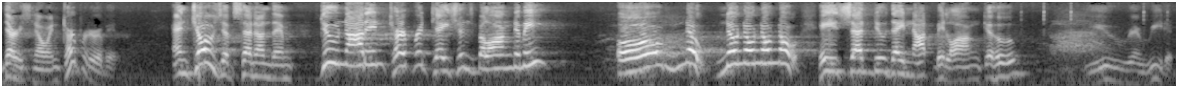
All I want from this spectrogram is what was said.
There is no interpreter of it. And Joseph said unto them, Do not interpretations belong to me? Oh, no, no, no, no, no. He said, Do they not belong to whom? You read it.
